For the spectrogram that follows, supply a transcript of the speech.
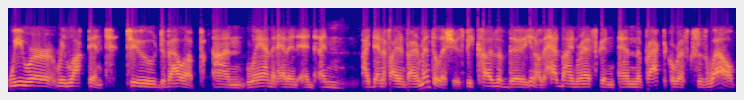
we were reluctant to develop on land that had an, an, an identified environmental issues because of the you know the headline risk and and the practical risks as well.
